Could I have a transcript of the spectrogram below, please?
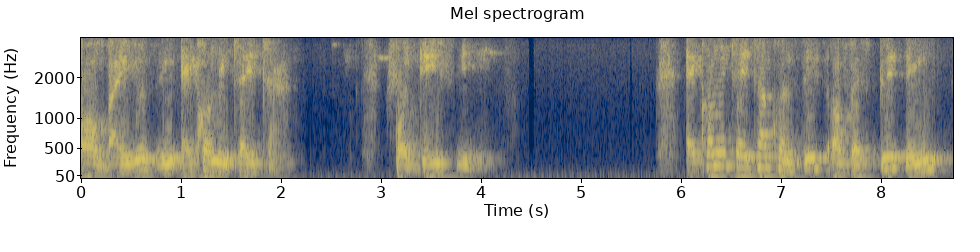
or by using a commutator for DC. A commutator consists of a split ring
